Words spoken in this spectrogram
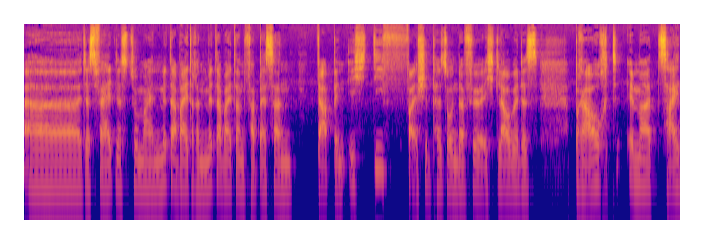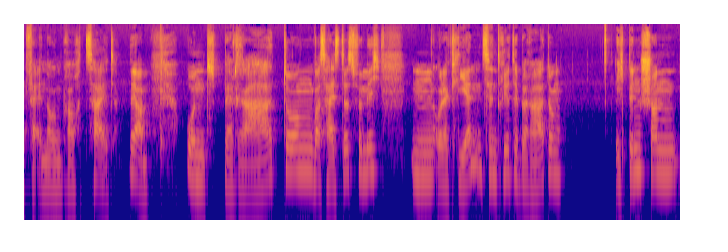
äh, das Verhältnis zu meinen Mitarbeiterinnen und Mitarbeitern verbessern, da bin ich die falsche Person dafür. Ich glaube, das braucht immer Zeit. Veränderung braucht Zeit. Ja. Und Beratung, was heißt das für mich? Hm, oder klientenzentrierte Beratung ich bin schon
